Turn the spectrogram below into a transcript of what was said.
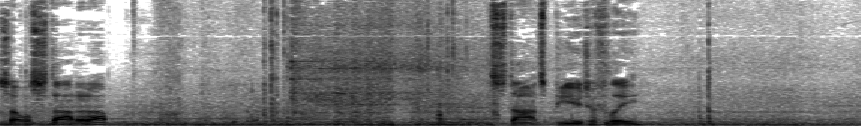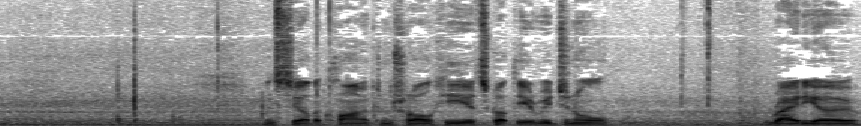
So we'll start it up. It starts beautifully. You can see all the climate control here. It's got the original radio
